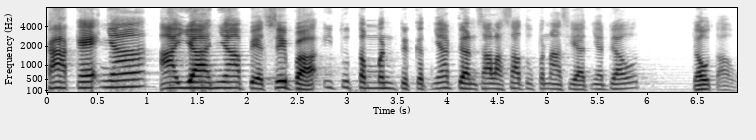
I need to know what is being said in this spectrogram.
kakeknya, ayahnya Betseba itu teman dekatnya dan salah satu penasihatnya Daud? Daud tahu.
